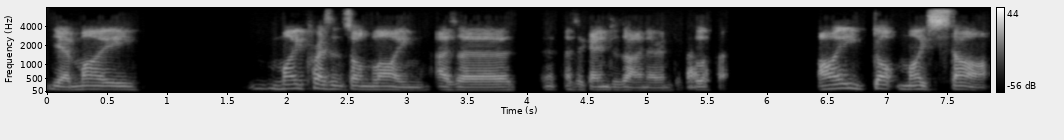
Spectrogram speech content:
yeah, my my presence online as a as a game designer and developer I got my start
